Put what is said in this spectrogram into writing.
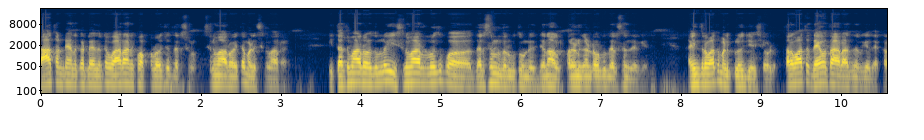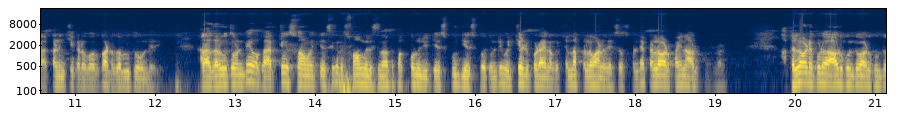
తాత అంటే వెనకట్లేదు ఏంటంటే వారానికి ఒక్క రోజే దర్శనం శనివారం అయితే మళ్ళీ శనివారం. ఈ తతిమార రోజుల్లో ఈ శనివారం రోజు దర్శనం జరుగుతుండేది జనాలు పన్నెండు గంటల వరకు దర్శనం జరిగేది. అయిన తర్వాత మళ్ళీ క్లోజ్ చేసేవాళ్ళు. తర్వాత దేవతారాధన జరిగేది అక్కడ అక్కడ నుంచి ఇక్కడ వరకు అట్లా జరుగుతూ ఉండేది. అలా జరుగుతుంటే ఒక అర్చక స్వామి వచ్చేసి ఇక్కడ స్వామి వెళ్ళిన తర్వాత పక్క నుంచి వచ్చేసి పూజ చేసిపోతుంటే వచ్చేటప్పుడు ఆయన ఒక చిన్న పిల్లవాడిని తీసేసుకుంటే పిల్లవాడు పైన ఆడుకుంటున్నాడు. ఆ పిల్లవాడు ఎప్పుడు ఆడుకుంటూ ఆడుకుంటూ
